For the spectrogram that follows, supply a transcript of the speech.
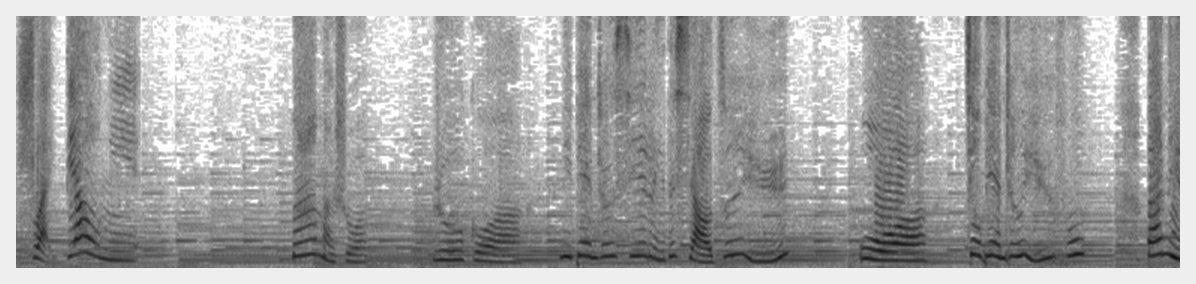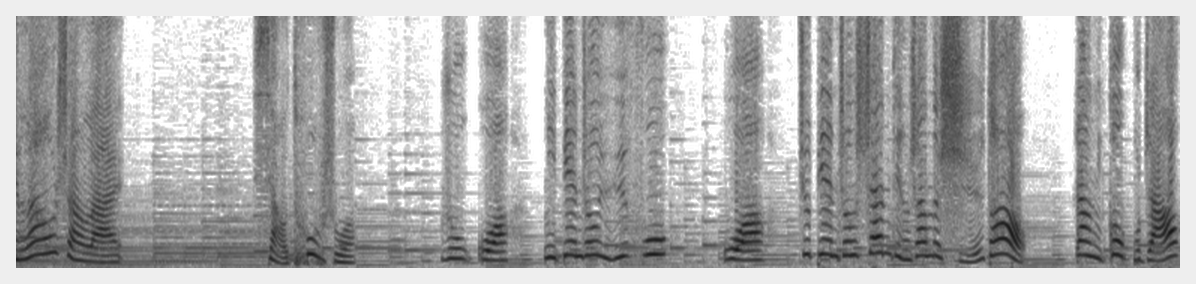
甩掉你。”妈妈说：“如果你变成溪里的小鳟鱼，我就变成渔夫，把你捞上来。”小兔说。如果你变成渔夫，我就变成山顶上的石头，让你够不着。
